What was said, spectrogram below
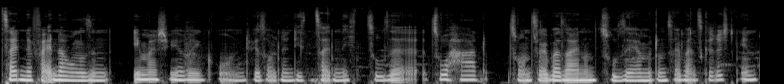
Zeiten der Veränderung sind immer schwierig und wir sollten in diesen Zeiten nicht zu sehr, zu hart zu uns selber sein und zu sehr mit uns selber ins Gericht gehen,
